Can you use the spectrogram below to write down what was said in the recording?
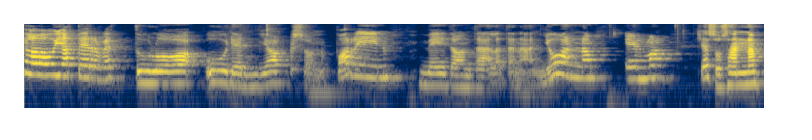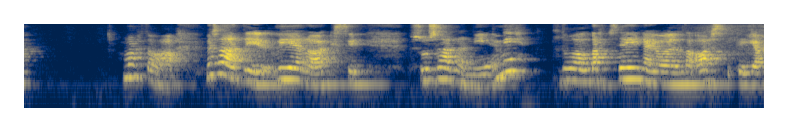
Hello ja tervetuloa uuden jakson pariin. Meitä on täällä tänään Joanna. Emma, Ja Susanna. Mahtavaa. Me saatiin vieraaksi Susanna Niemi tuolta Seinäjoelta asti ja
